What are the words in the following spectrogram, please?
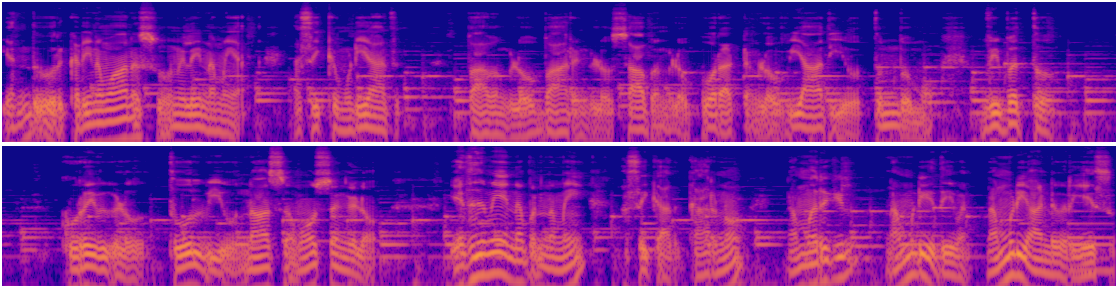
எந்த ஒரு கடினமான சூழ்நிலை நம்ம அசைக்க முடியாது. பாவங்களோ பாரங்களோ சாபங்களோ போராட்டங்களோ வியாதியோ துன்பமோ விபத்தோ குறைவுகளோ தோல்வியோ நாச மோசங்களோ எதுவுமே என்ன பண்ணமே அசைக்காது. காரணம் நம்ம அருகில் நம்முடைய தேவன் நம்முடைய ஆண்டவர் இயேசு.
